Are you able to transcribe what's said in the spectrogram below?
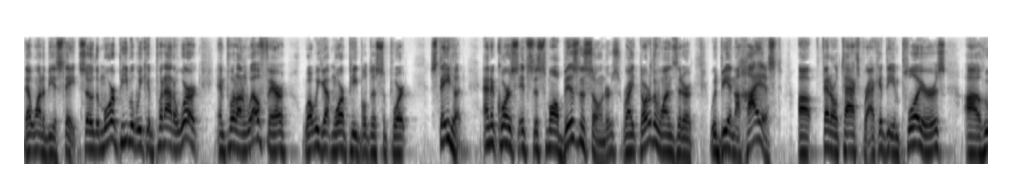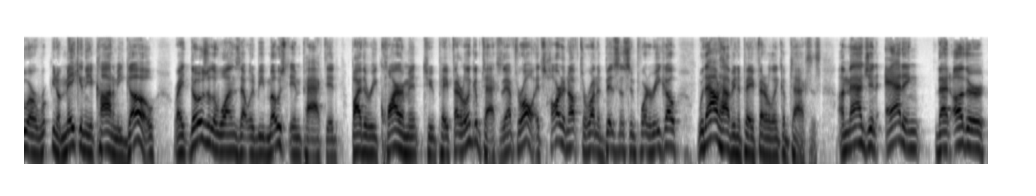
that want to be a state. So the more people we can put out of work and put on welfare, well, we got more people to support statehood. And of course, it's the small business owners, right? They're the ones that are would be in the highest uh, federal tax bracket. The employers uh, who are you know making the economy go, right? Those are the ones that would be most impacted by the requirement to pay federal income taxes. After all, it's hard enough to run a business in Puerto Rico without having to pay federal income taxes. Imagine adding that other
